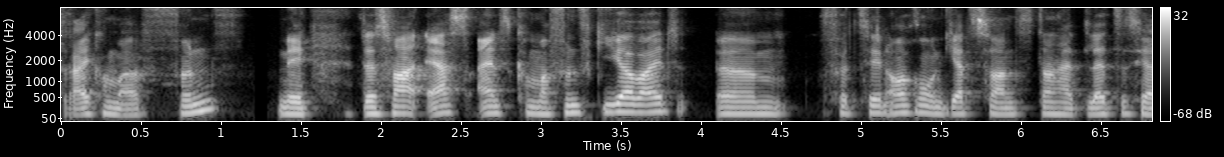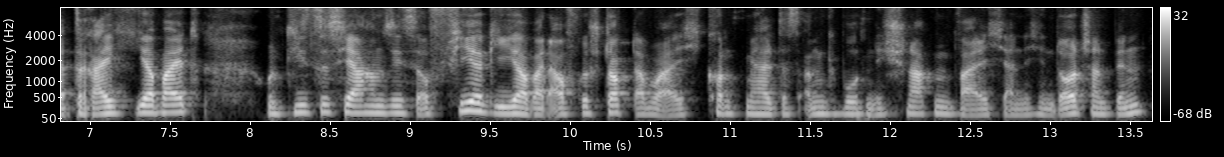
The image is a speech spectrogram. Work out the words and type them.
3,5. Ne, das war erst 1,5 Gigabyte, ähm, für 10 Euro und jetzt waren's dann halt letztes Jahr 3 Gigabyte und dieses Jahr haben sie's auf 4 Gigabyte aufgestockt, aber ich konnte mir halt das Angebot nicht schnappen, weil ich ja nicht in Deutschland bin.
